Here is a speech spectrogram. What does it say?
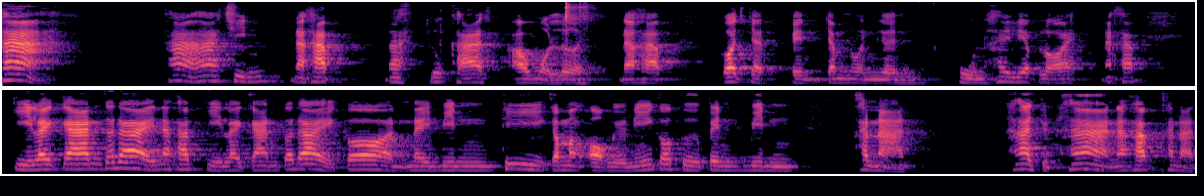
ห้าห้าห้าชิ้นนะครับนะลูกค้าเอาหมดเลยนะครับ ก็จะเป็นจำนวนเงินคูณให้เรียบร้อยนะครับ กี่รายการก็ได้นะครับ กี่รายการก็ได้ก็ในบินที่กำลังออกอยู่นี้ก็คือเป็นบินขนาด 5.5 นะครับ ขนาด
